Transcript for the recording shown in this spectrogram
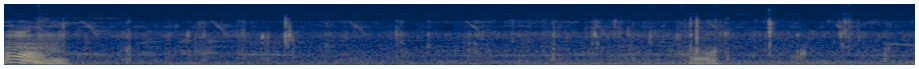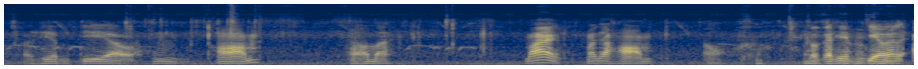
อืมโอ้กระเทียมเจียวอืมหอม หอมไหมไม่ มันจะหอม อ๋อ ก็กระเทียมเจียวนั่นแหละ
